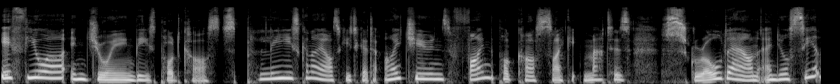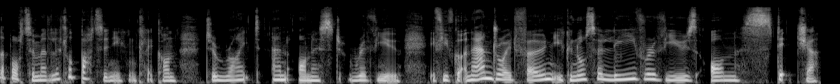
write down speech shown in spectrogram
If you are enjoying these podcasts, please can I ask you to go to iTunes, find the podcast Psychic Matters, scroll down, and you'll see at the bottom a little button you can click on to write an honest review. If you've got an Android phone, you can also leave reviews on Stitcher.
